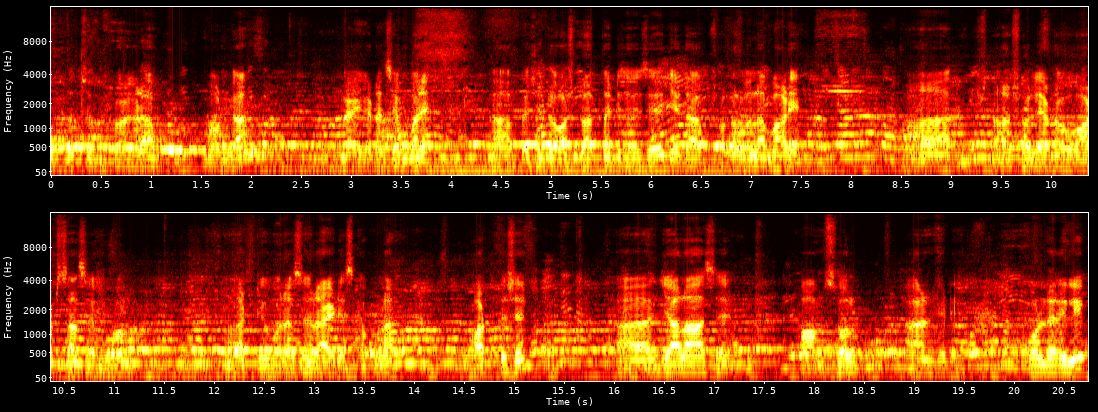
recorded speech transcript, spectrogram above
উত্তর চব্বিশ পরগনা, বনগা, গাইঘাটা চেম্বারে। পেশেন্টের অস্ট আর্থাইটিস হয়েছে, যেটা সকালবেলা বাড়ে। আর সারা শরীরে একটা ওয়াটস আছে বল আর টিউমার আছে রাইট স্কাপুলা হট পেশেন্ট জ্বালা আছে পাম সোল আর হেডে কোল্ডে রিলিফ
